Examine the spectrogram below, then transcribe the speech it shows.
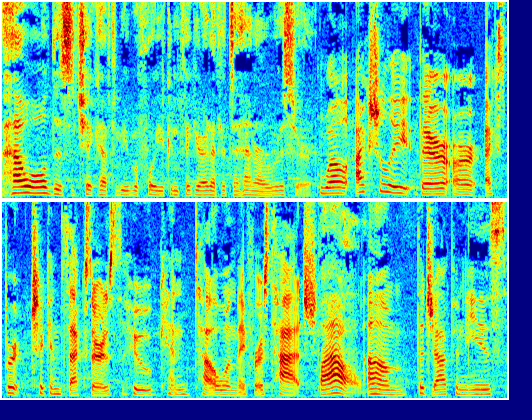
how old does a chick have to be before you can figure out if it's a hen or a rooster? Well, actually, there are expert chicken sexers who can tell when they first hatch. Wow. Um, the Japanese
